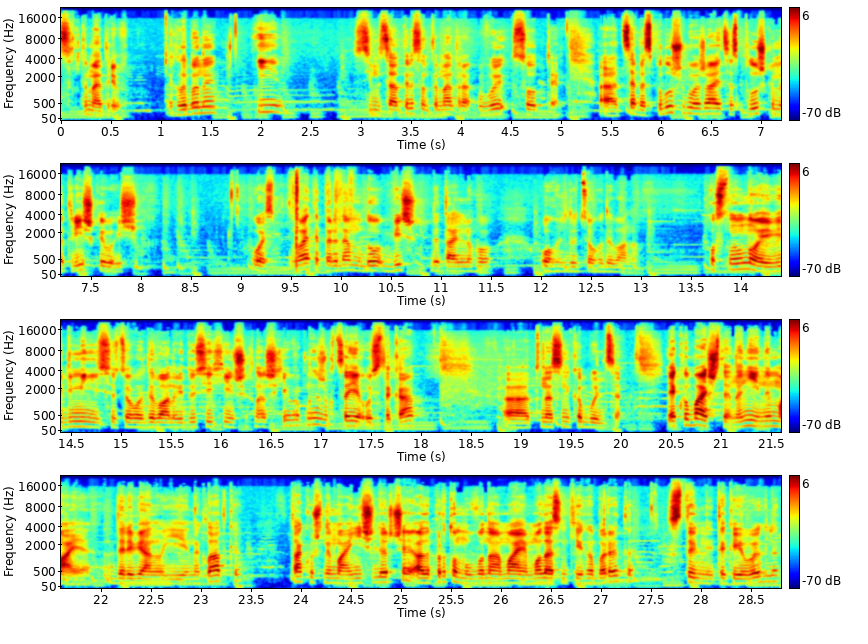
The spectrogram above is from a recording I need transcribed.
см глибини і 73 см висоти. Це без подушок вважається, з подушками трішки вище. Ось, давайте перейдемо до більш детального огляду цього дивана. Основною відмінністю цього дивану від усіх інших наших єврокнижок це є ось така е, тонесенька бильця. Як ви бачите, на ній немає дерев'яної накладки, також немає нічі для речей, але при тому вона має малесенькі габарити, стильний такий вигляд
